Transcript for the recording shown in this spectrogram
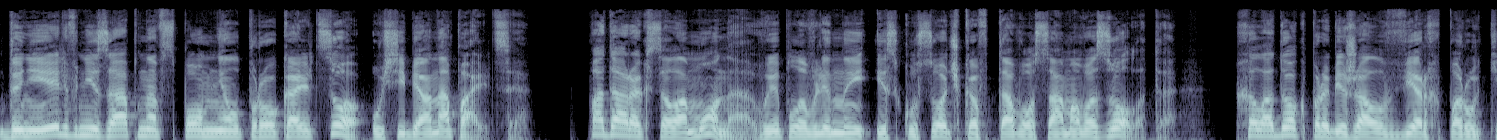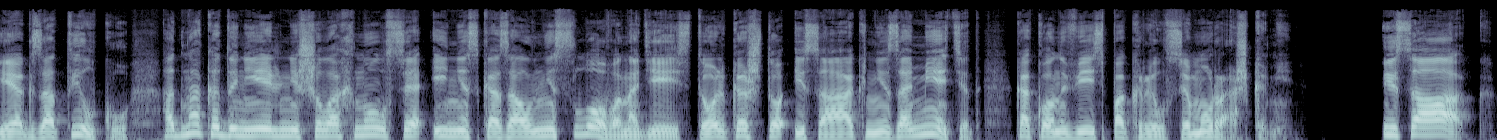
Даниэль внезапно вспомнил про кольцо у себя на пальце. Подарок Соломона, выплавленный из кусочков того самого золота. Холодок пробежал вверх по руке к затылку, однако Даниэль не шелохнулся и не сказал ни слова, надеясь только, что Исаак не заметит, как он весь покрылся мурашками. «Исаак!»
